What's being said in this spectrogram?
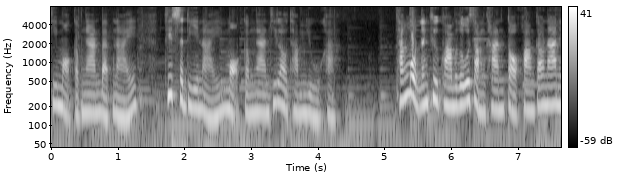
ที่เหมาะกับงานแบบไหน ทฤษฎีไหนเหมาะกับงานที่เราทำอยู่ค่ะ ทั้งหมดนั้นคือความรู้สำคัญต่อความก้าวหน้าใน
